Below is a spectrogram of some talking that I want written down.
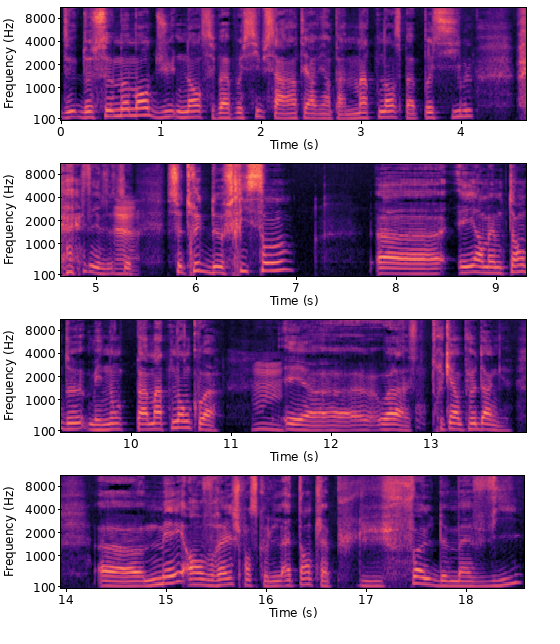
de, de ce moment du non, c'est pas possible, ça intervient pas maintenant, c'est pas possible. Ce, ce truc de frisson euh, et en même temps de mais non, pas maintenant quoi. Hmm. Et euh, voilà, truc un peu dingue. Euh, mais en vrai, je pense que l'attente la plus folle de ma vie,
